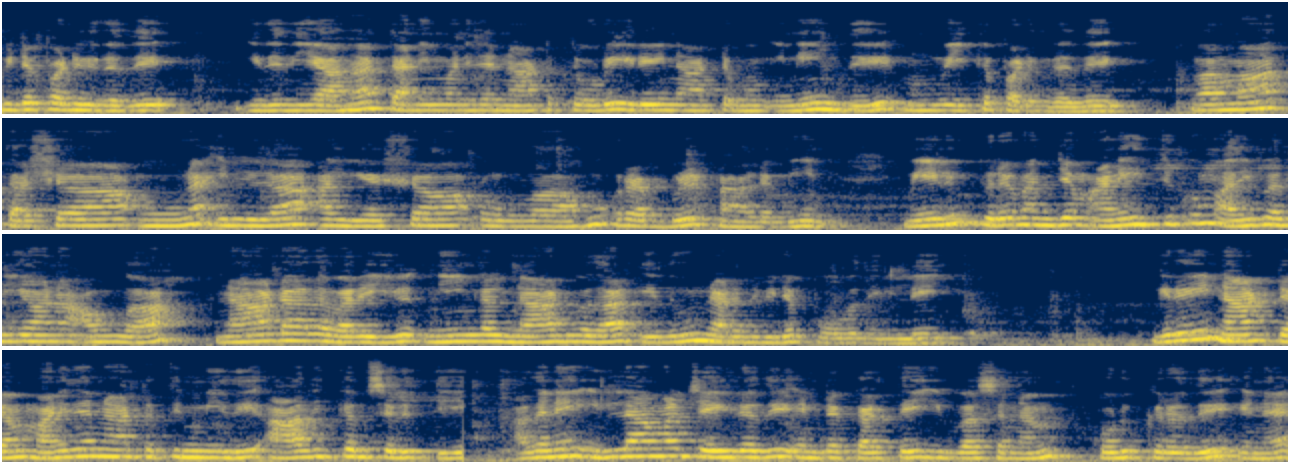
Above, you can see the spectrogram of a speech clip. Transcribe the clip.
விடப்படுகிறது. இறுதியாக தனி மனித நாட்டத்தோடு இறை நாட்டமும் இணைந்து முன்வைக்கப்படுகிறது. வமா தஷா ஊன இல்லா ஐயஷா உல்லாஹு ரப்புல் ஆலமீன் மேலும் பிரபஞ்சம் அனைத்துக்கும் அதிபதியான அல்லாஹ் நாடாத வரையில் நீங்கள் நாடுவதால் எதுவும் நடந்துவிடப் போவதில்லை இறை நாட்டம் மனித நாட்டத்தின் மீது ஆதிக்கம் செலுத்தி அதனை இல்லாமல் செய்கிறது என்ற கருத்தை இவ்வசனம் கொடுக்கிறது என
